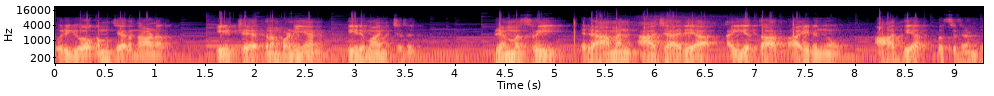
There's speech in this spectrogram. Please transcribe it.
ഒരു യോഗം ചേർന്നാണ് ഈ ക്ഷേത്രം പണിയാൻ തീരുമാനിച്ചത്. ബ്രഹ്മശ്രീ രാമൻ ആചാര്യ അയ്യത്താർ ആയിരുന്നു ആദ്യ പ്രസിഡന്റ്.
